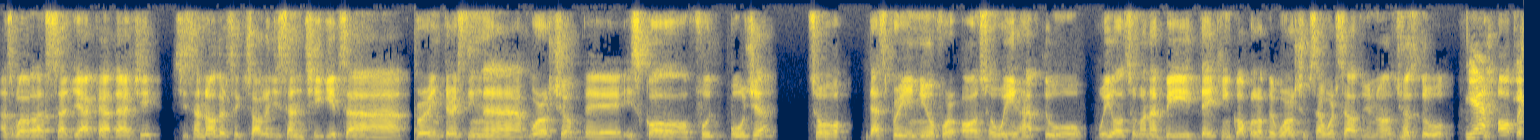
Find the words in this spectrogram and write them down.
as well as Sayaka Adachi. She's another sexologist and she gives a very interesting uh, workshop. The it's called Food Puja. So that's pretty new for us. So we have to. We also gonna be taking a couple of the workshops ourselves, you know, just to, yeah. to open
